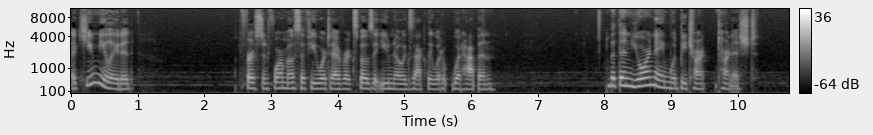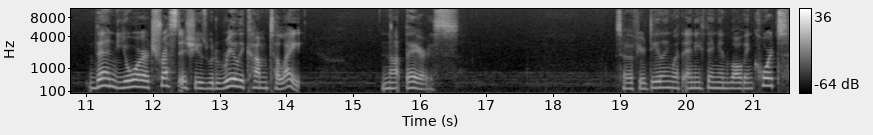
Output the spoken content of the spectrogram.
accumulated, first and foremost, if you were to ever expose it, you know exactly what would happen but then your name would be char- tarnished. Then your trust issues would really come to light, not theirs. So, if you're dealing with anything involving court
